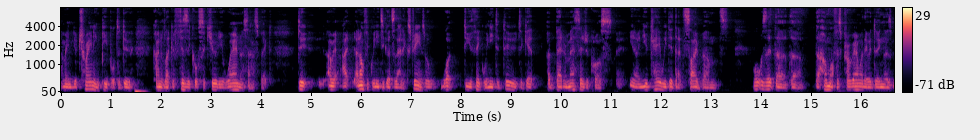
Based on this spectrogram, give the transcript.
I mean, you're training people to do kind of like a physical security awareness aspect. Do I mean? I, I don't think we need to go to that extremes, but what do you think we need to do to get a better message across? You know, in UK we did that cyber. Um, what was it? The the the Home Office program where they were doing those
